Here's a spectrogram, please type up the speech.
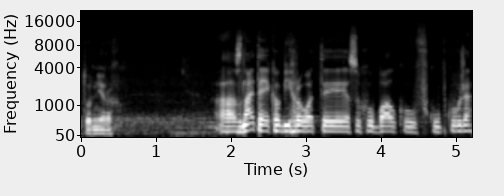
турнірах. А Знаєте, як обігрувати суху балку в кубку вже?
